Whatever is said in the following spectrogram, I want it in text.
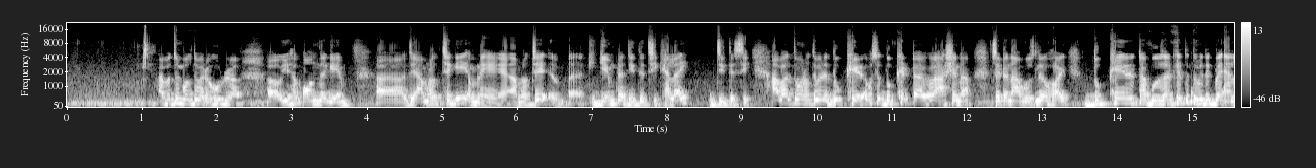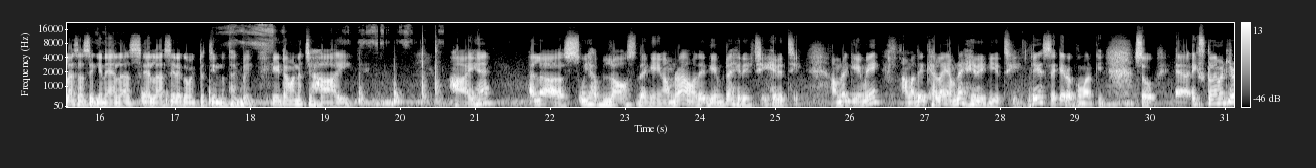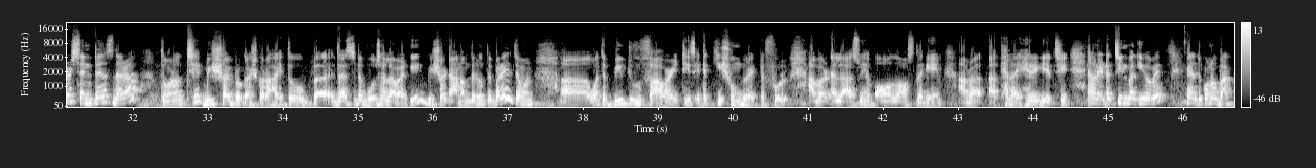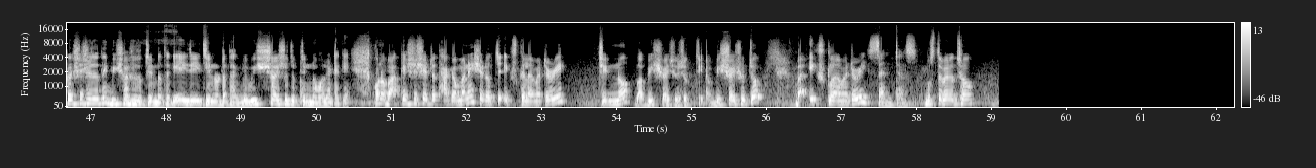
আবার তুমি বলতে পারো hurrah you have won the game যে আমরা হচ্ছে কি মানে আমরা হচ্ছে কি গেমটা জিতেছি খেলায় জিতেছি। আবার তোমার হতে পারে দুঃখের, অবশ্য দুঃখেরটা এভাবে আসে না, সেটা না বুঝলেও হয়। দুঃখেরটা বোঝার ক্ষেত্রে তুমি দেখবে এলাস আছে কিনা এলাস এলাস এরকম একটা চিহ্ন থাকবে। এটা মানে হচ্ছে হাই। হাই হ্যাঁ? Alas we have lost the game আমরা আমাদের গেমটা হেরেছি হেরেছি। আমরা গেমে আমাদের খেলায় আমরা হেরে গিয়েছি। ঠিক আছে? এরকম আর কি। সো এক্সক্লামেটরি সেন্টেন্স দ্বারা তোমার হচ্ছে বিস্ময় প্রকাশ করা হয়। তো জাস্ট এটা বোঝালাম আর কি। বিষয়টা আনন্দের হতে পারে। যেমন what a beautiful flower it is এটা কি সুন্দর একটা ফুল। আবার alas we have all lost the game আমরা খেলায় হেরে গিয়েছি। এখন এটা চিনবা কীভাবে? কোনো বাক্যের শেষে যদি বিস্ময়সূচক চিহ্ন থাকে, এই যে এই চিহ্নটা থাকবে বিস্ময়সূচক চিহ্ন বলে এটাকে। কোনো বাক্যের শেষে এটা থাকা মানে সেটা হচ্ছে এক্সক্লামেটরি চিহ্ন বা বিস্ময়সূচক বিস্ময়সূচক বা এক্সক্লামেটরি সেন্টেন্স বুঝতে পেরেছ?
